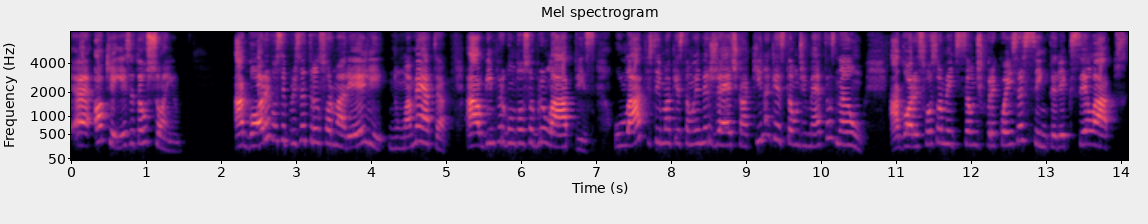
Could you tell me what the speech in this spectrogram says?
É, ok, esse é o teu sonho. Agora você precisa transformar ele numa meta. Ah, alguém perguntou sobre o lápis. O lápis tem uma questão energética. Aqui na questão de metas, não. Agora, se fosse uma medição de frequência, sim, teria que ser lápis.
